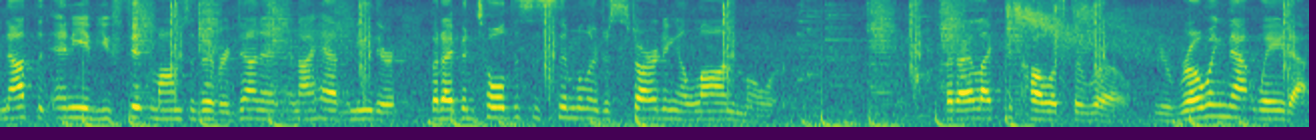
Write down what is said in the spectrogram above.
Not that any of you fit moms have ever done it, and I haven't either, but I've been told this is similar to starting a lawnmower. But I like to call it the row. You're rowing that weight up.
